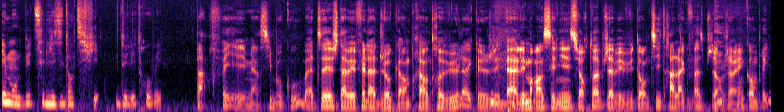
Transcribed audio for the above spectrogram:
Et mon but, c'est de les identifier, de les trouver. Parfait, et merci beaucoup. Bah, tu sais, je t'avais fait la joke en pré-entrevue, là, que j'étais allé me renseigner sur toi, puis j'avais vu ton titre à l'ACFAS, puis genre, j'ai rien compris.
